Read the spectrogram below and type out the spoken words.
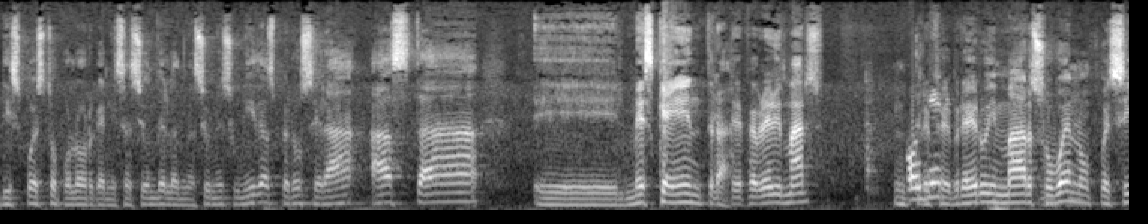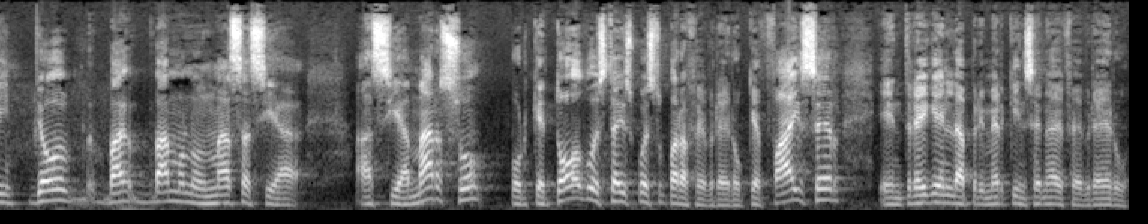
dispuesto por la Organización de las Naciones Unidas, pero será hasta eh, el mes que entra. Entre febrero y marzo. Entre febrero y marzo. Bueno, pues sí, yo vámonos más hacia, hacia marzo porque todo está dispuesto para febrero, que Pfizer entregue en la primer quincena de febrero,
